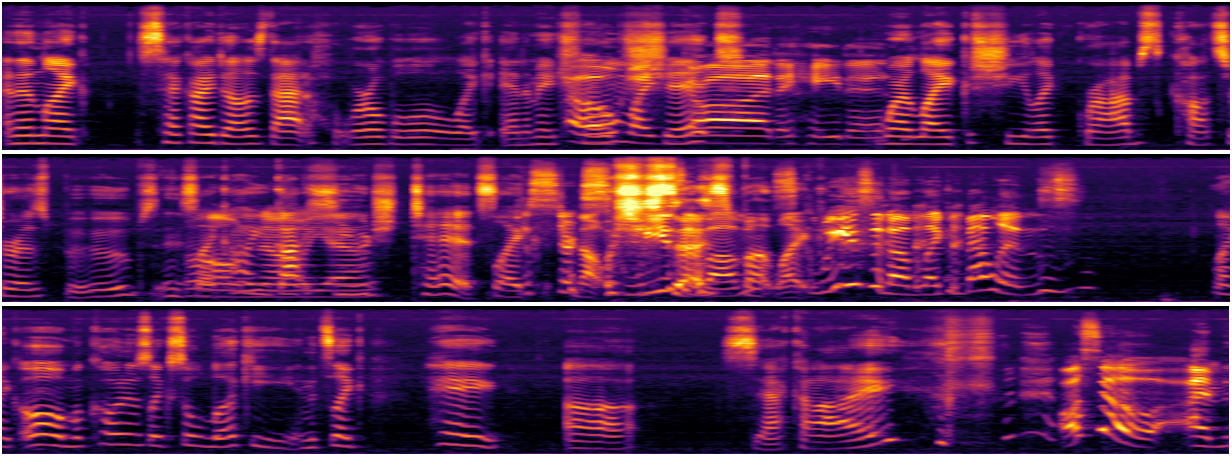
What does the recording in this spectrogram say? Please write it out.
and then like Sekai does that horrible like anime trope Oh my shit. god, I hate it. Where like she like grabs Katsura's boobs and it's like, Oh, oh, you no, got yeah. huge tits. Like, Just start not what she says, them, but like, squeezing them like melons. like, oh, Makoto's like so lucky, and it's like, hey, uh, Sekai. Also, I'm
